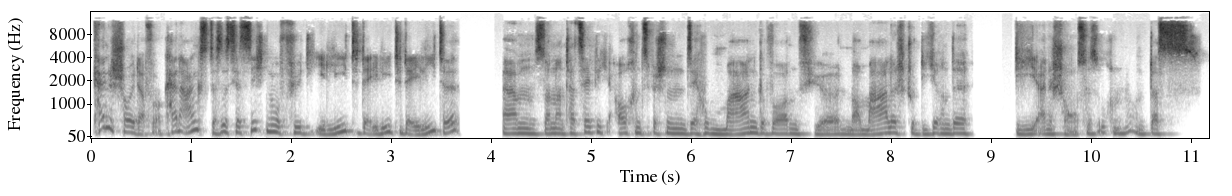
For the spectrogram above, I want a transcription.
keine Scheu davor, keine Angst. Das ist jetzt nicht nur für die Elite der Elite der Elite, ähm, sondern tatsächlich auch inzwischen sehr human geworden für normale Studierende, die eine Chance suchen. Und das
